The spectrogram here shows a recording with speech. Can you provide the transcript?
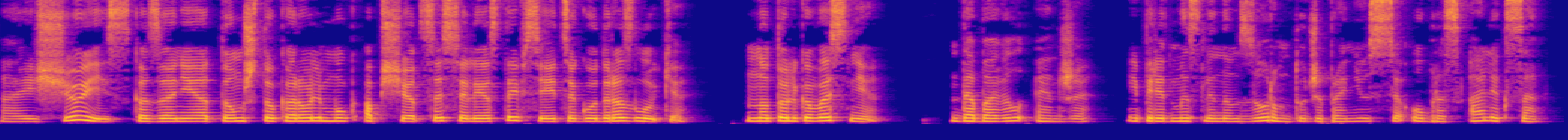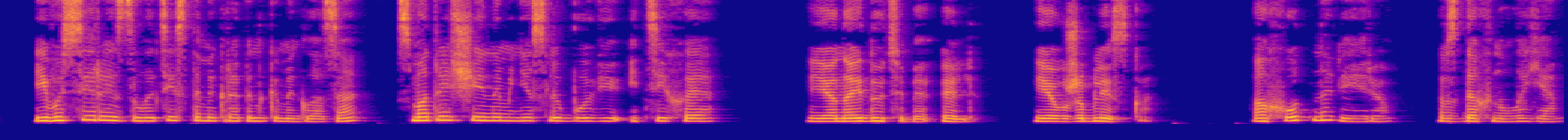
А еще есть сказание о том, что король мог общаться с Селестой все эти годы разлуки – но только во сне», – добавил Энджи. И перед мысленным взором тут же пронесся образ Алекса, его серые с золотистыми крапинками глаза, смотрящие на меня с любовью и тихое «Я найду тебя, Эль. Я уже близко». «Охотно верю», – вздохнула я.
